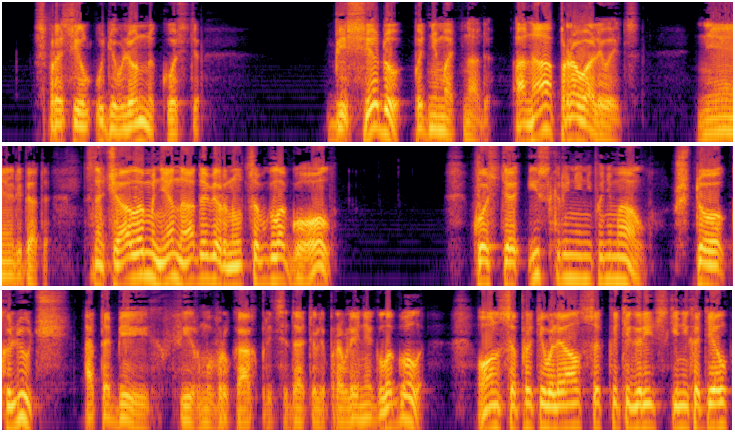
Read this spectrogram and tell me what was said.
— спросил удивленно Костя. — Беседу поднимать надо. Она проваливается. — Не, ребята, сначала мне надо вернуться в глагол. Костя искренне не понимал, что ключ от обеих фирм в руках председателя правления глагола. Он сопротивлялся, категорически не хотел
